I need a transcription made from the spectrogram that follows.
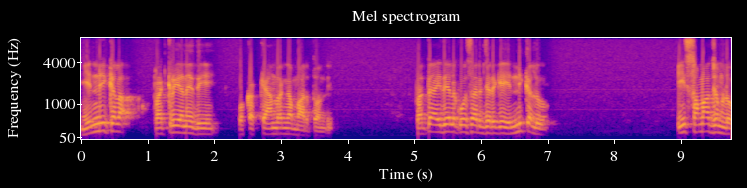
ఎన్నికల ప్రక్రియ అనేది ఒక కేంద్రంగా మారుతోంది. ప్రతి ఐదేళ్ళకోసారి జరిగే ఎన్నికలు ఈ సమాజంలో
